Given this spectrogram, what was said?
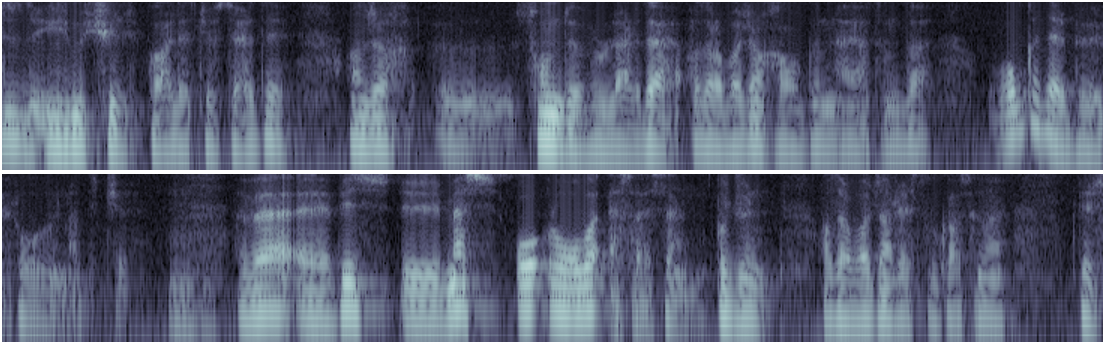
düzdür 23 il fəaliyyət göstərdi. Ancaq e, son dövrlərdə Azərbaycan xalqının həyatında o qədər böyük rol oynadı ki. Və e, biz e, məhz o rola əsasən bu gün Azərbaycan Respublikasına bir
